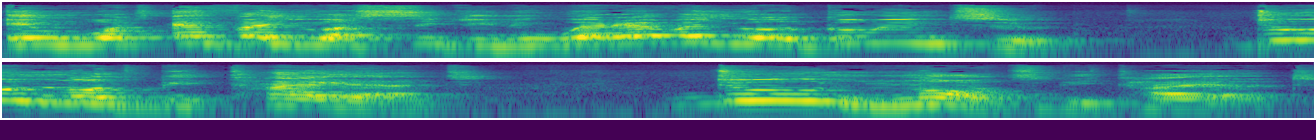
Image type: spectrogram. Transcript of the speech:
in whatever you are seeking, wherever you are going to. Do not be tired. Do not be tired.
